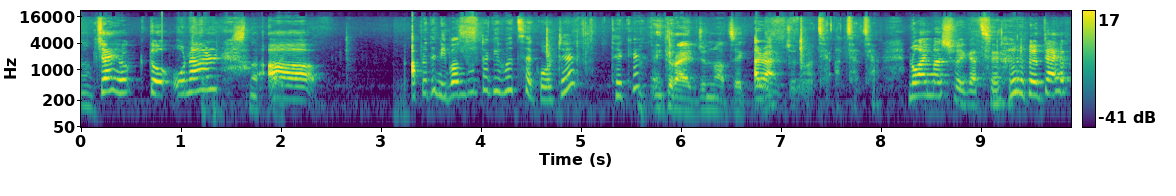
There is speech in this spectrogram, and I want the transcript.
যাই হোক তো ওনার আহ, আপনাদের নিবন্ধনটা কি হচ্ছে কোর্টে থেকে? এই তো রায়ের জন্য আছে। আর একজন আছে আচ্ছা আচ্ছা। নয় মাস হয়ে গেছে। যাই হোক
